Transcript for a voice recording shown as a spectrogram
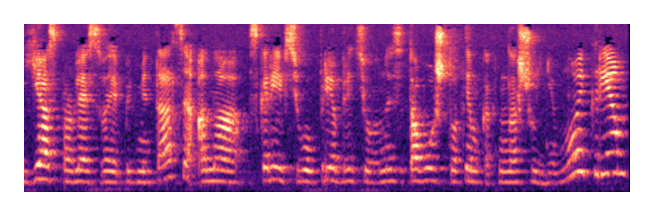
я справляюсь с своей пигментацией, она, скорее всего, приобретенная из-за того, что тем, как наношу дневной крем,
